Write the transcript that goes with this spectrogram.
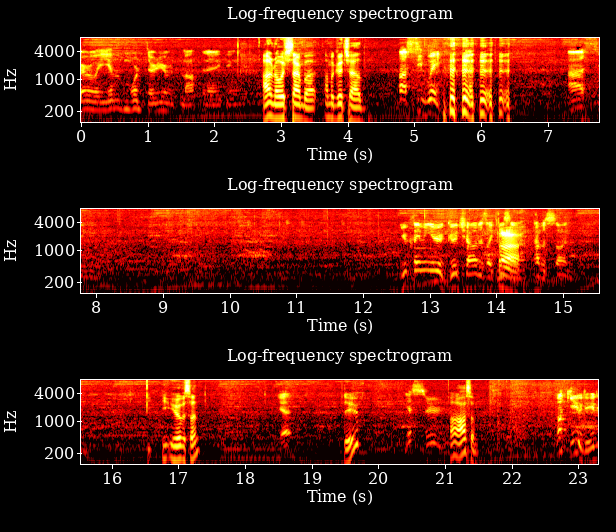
Whatever way, you have a more dirtier mouth than anything. I don't know what you're talking about. I'm a good child. Ah, see, wait. you I see. You claiming you're a good child is like me Ah. have a son. you have a son? Yeah. Do you? Yes, sir. Oh, awesome. Fuck you, dude.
